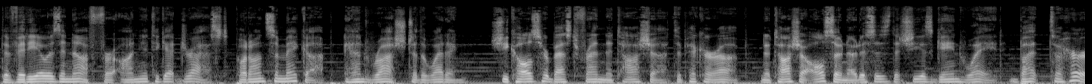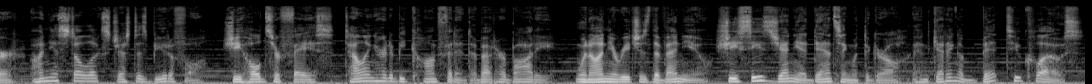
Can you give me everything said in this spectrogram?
The video is enough for Anya to get dressed, put on some makeup, and rush to the wedding. She calls her best friend Natasha to pick her up. Natasha also notices that she has gained weight, but to her, Anya still looks just as beautiful. She holds her face, telling her to be confident about her body. When Anya reaches the venue, she sees Zhenya dancing with the girl and getting a bit too close.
